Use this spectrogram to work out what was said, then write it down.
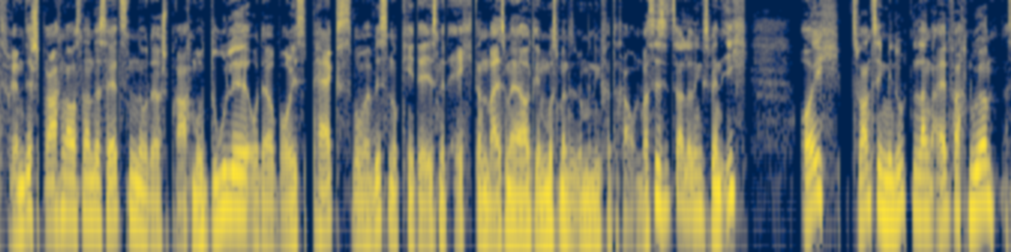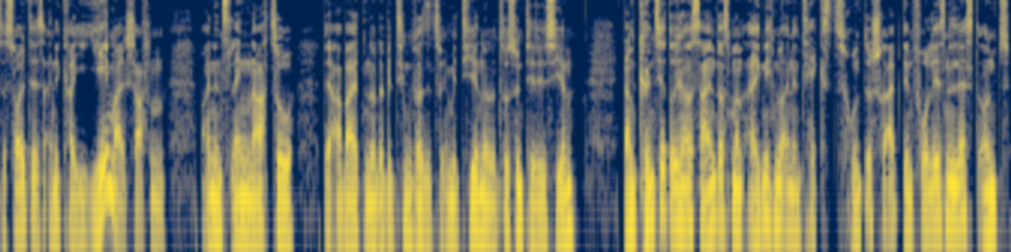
fremde Sprachen auseinandersetzen oder Sprachmodule oder Voice Packs, wo wir wissen, okay, der ist nicht echt, dann weiß man ja, dem muss man nicht unbedingt vertrauen. Was ist jetzt allerdings, wenn ich euch 20 Minuten lang einfach nur, also sollte es eine KI jemals schaffen, meinen Slang nachzubearbeiten oder beziehungsweise zu imitieren oder zu synthetisieren, dann könnte es ja durchaus sein, dass man eigentlich nur einen Text runterschreibt, den vorlesen lässt und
